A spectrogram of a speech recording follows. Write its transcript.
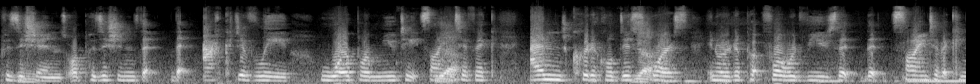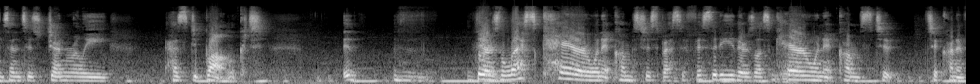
positions mm. or positions that that actively warp or mutate scientific and critical discourse in order to put forward views that that scientific consensus generally has debunked. It, there's less care when it comes to specificity. There's less care when it comes to to kind of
